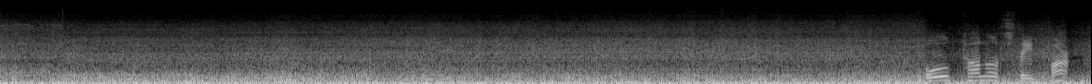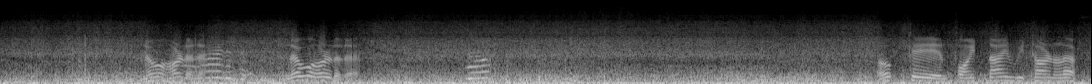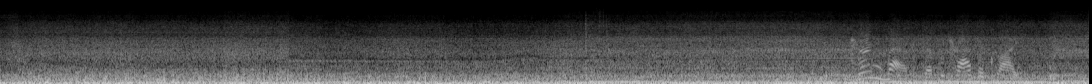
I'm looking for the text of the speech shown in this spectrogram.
Old Tunnel State Park. Never heard of that. Part of it. Never heard of that. Oh, Okay, in point nine we turn left. Turn left at the traffic light.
